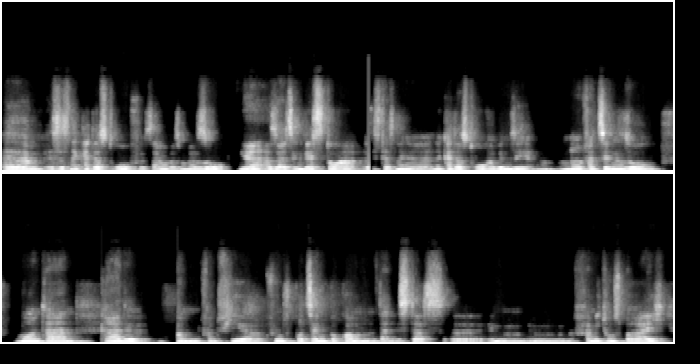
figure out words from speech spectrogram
ähm, es ist eine Katastrophe, sagen wir es mal so. Ja, also als Investor ist das eine, eine Katastrophe, wenn Sie eine Verzinsung momentan gerade von, von 4, 5 Prozent bekommen, dann ist das äh, im, im Vermietungsbereich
